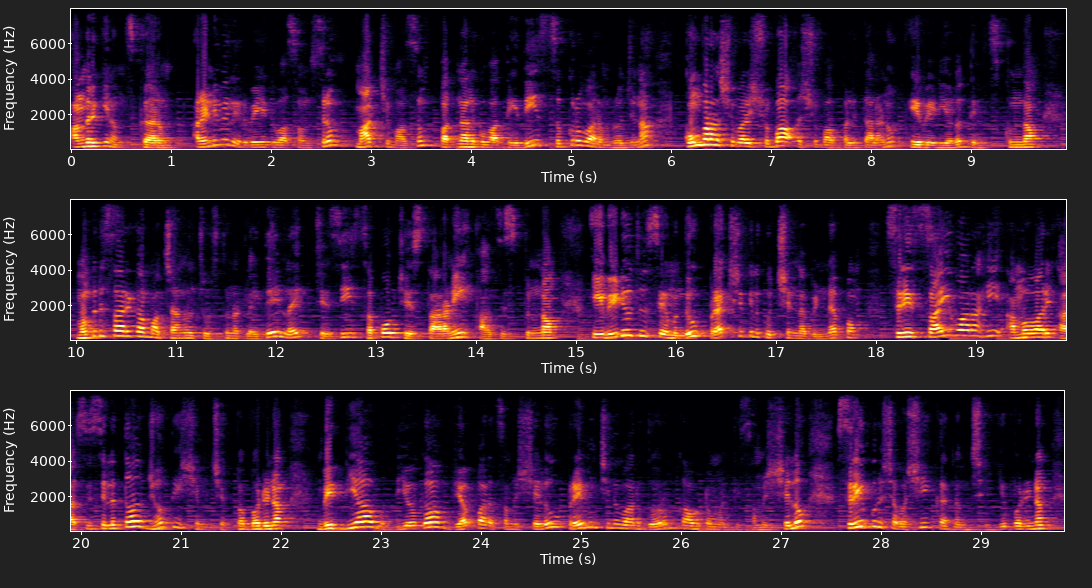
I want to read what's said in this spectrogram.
అందరికీ నమస్కారం. రెండు వేల ఇరవై ఐదవ సంవత్సరం మార్చి మాసం పద్నాలుగవ తేదీ శుక్రవారం రోజున కుంభరాశి వారి శుభ అశుభ ఫలితాలను ఈ వీడియోలో తెలుసుకుందాం. మొదటిసారిగా మా ఛానల్ చూస్తున్నట్లయితే లైక్ చేసి సపోర్ట్ చేస్తారని ఆశిస్తున్నాం. ఈ వీడియో చూసే ముందు ప్రేక్షకులకు చిన్న విన్నపం. శ్రీ సాయి వారాహి అమ్మవారి ఆశీస్సులతో జ్యోతిష్యం చెప్పబడిన విద్య ఉద్యోగ వ్యాపార సమస్యలు ప్రేమించిన వారు దూరం కావటం వంటి సమస్యలు స్త్రీ పురుష వశీకరణం చేయబడిన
